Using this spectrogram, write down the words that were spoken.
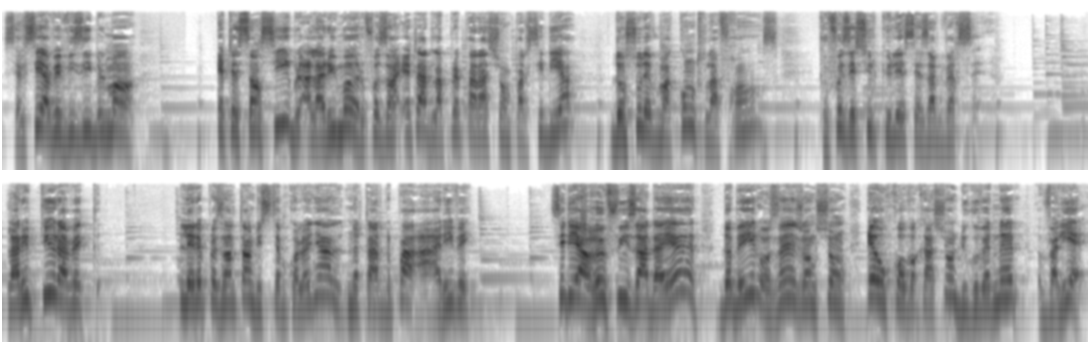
Celle-ci avait visiblement été sensible à la rumeur faisant état de la préparation par Sidia d'un soulèvement contre la France que faisaient circuler ses adversaires. La rupture avec les représentants du système colonial ne tarde pas à arriver. Sidia refusa d'ailleurs d'obéir aux injonctions et aux convocations du gouverneur Vallière.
